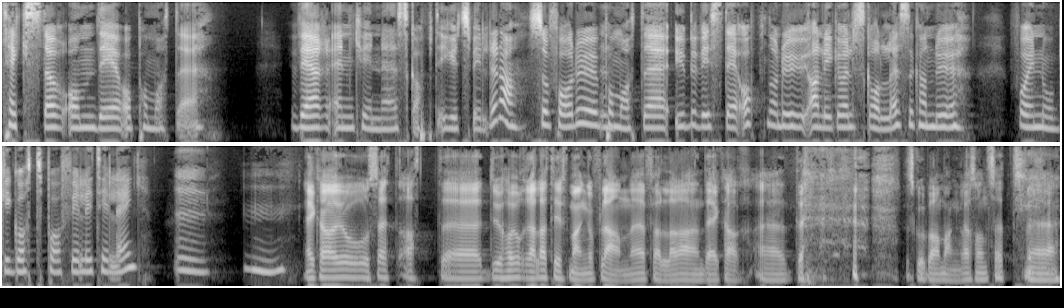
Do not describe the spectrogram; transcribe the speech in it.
tekster om det å på en måte være en kvinne skapt i Guds bilde, da. Så får du på en måte ubevisst det opp. Når du allikevel scroller, så kan du få inn noe godt påfyll i tillegg. Mm. Mm. Jeg har jo sett at uh, du har jo relativt mange flere følgere enn det jeg har. Uh, det, det skulle bare mangle sånn sett, med,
